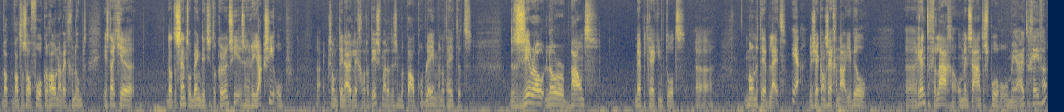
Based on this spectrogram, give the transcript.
wat, wat dus al voor corona werd genoemd, is dat, je, dat de central bank digital currency is een reactie op, nou, ik zal meteen uitleggen wat het is, maar dat is een bepaald probleem en dat heet het de zero lower bound met betrekking tot eh, monetair beleid. Ja. Dus jij kan zeggen, nou je wil rente verlagen om mensen aan te sporen om meer uit te geven.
